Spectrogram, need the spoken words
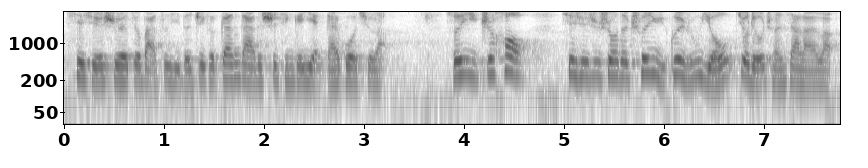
谢学士就把自己的这个尴尬的事情给掩盖过去了。所以之后，谢学士说的“春雨贵如油”就流传下来了。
